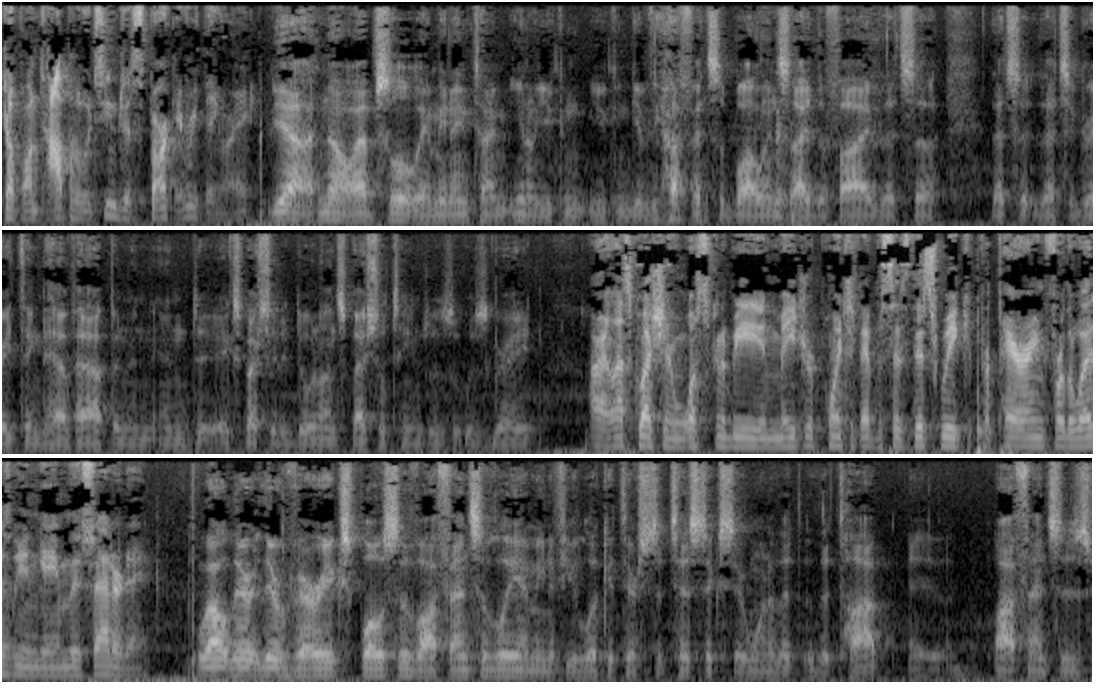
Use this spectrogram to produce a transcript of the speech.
jump on top of it, which seemed to spark everything, right? Yeah, no, absolutely. I mean, anytime you know you can you can give the offensive ball inside the five, that's a that's a that's a great thing to have happen, and, and especially to do it on special teams was was great. All right, last question. What's going to be major points of emphasis this week preparing for the Wesleyan game this Saturday? Well, they're they're very explosive offensively. I mean, if you look at their statistics, they're one of the the top uh, offenses,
